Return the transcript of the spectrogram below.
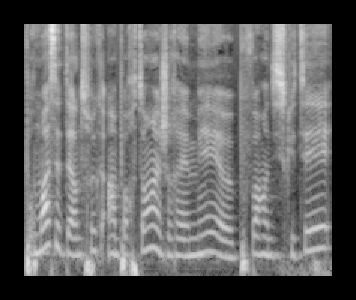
pour moi, c'était un truc important et j'aurais aimé euh, pouvoir en discuter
